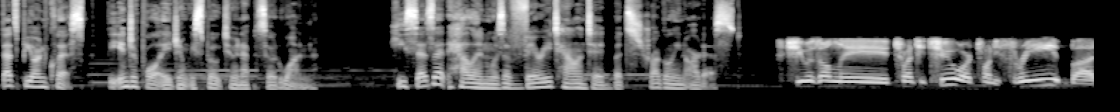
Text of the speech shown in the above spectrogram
That's Bjorn Clisp, the Interpol agent we spoke to in episode one. He says that Helen was a very talented but struggling artist. Only 22 or 23, but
